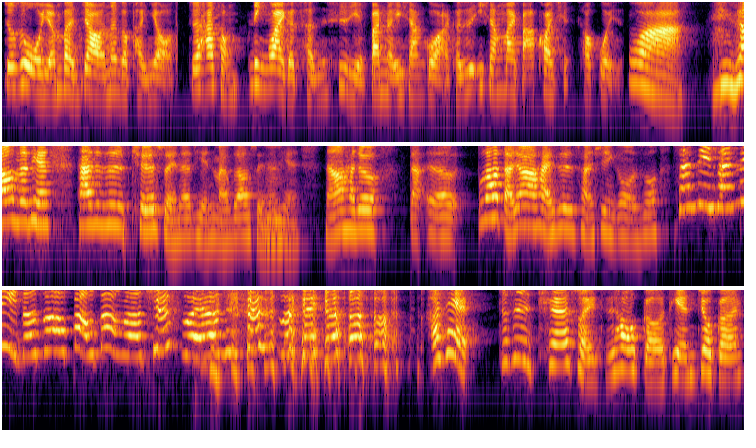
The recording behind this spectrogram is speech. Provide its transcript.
就是我原本叫的那个朋友，就是他从另外一个城市也搬了一箱过来，可是，一箱卖八块钱，超贵的。哇，你知道那天他就是缺水那天买不到水那天，嗯、然后他就打呃，不知道打电话还是传讯跟我说：“三弟，三弟，德州暴动了，缺水了，缺水了。” 而且。就是缺水之后，隔天就跟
